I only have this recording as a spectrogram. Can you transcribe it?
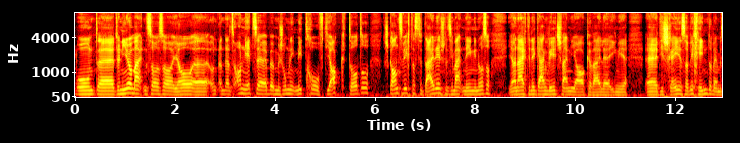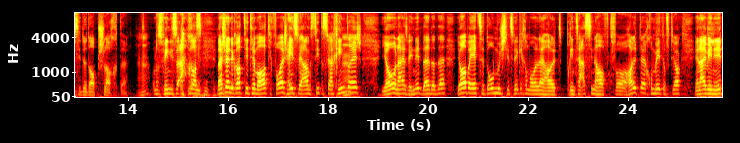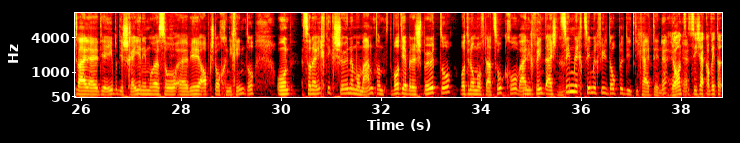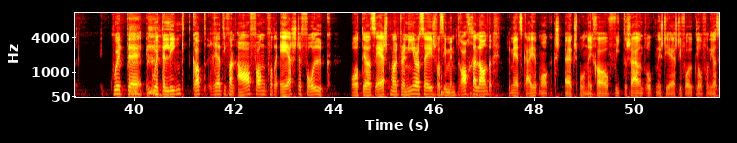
und äh, der Nero meint dann so, so ja, äh, und, und dann so, ah, und jetzt äh, musst du unbedingt mitkommen auf die Jagd, oder? Das ist ganz wichtig, dass du teilnimmst. Und sie meinten irgendwie nur so, ja, nein, ich will nicht gerne Wildschweine jagen, weil äh, irgendwie, äh, die schreien so wie Kinder, wenn man sie dort abschlachten. Und das finde ich so auch als, weißt du, wenn du gerade die Thematik vorhast, hey, es wäre Angst, dass du auch Kinder hast. Ja, nein, es will ich nicht, blablabla. Ja, aber jetzt, da musst du jetzt wirklich einmal äh, halt prinzessinnenhaft verhalten, komm mit auf die Jagd. Ja, nein, will ich nicht, weil äh, die Eber, die schreien immer so äh, wie abgestochene Kinder. Und so ein richtig schöner Moment. Und wo die eben dann später, wo ich nochmal auf den zurückkommen, weil ich finde, da ist ziemlich, ziemlich viel Doppeldeutigkeit drin. Ja, und es ist ja gerade wieder ein guter, guter Link, gerade relativ am Anfang von der ersten Folge, wo du ja das erste Mal Rhaenyra siehst, was sie mit dem Drachen landet. Bei mir jetzt geil heute Morgen ges- äh, gesponnen. Ich habe auf Weiterschauen gedrückt und ist die erste Folge gelaufen. Und ich habe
